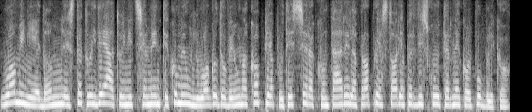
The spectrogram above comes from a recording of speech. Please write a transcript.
Uomini e donne è stato ideato inizialmente come un luogo dove una coppia potesse raccontare la propria storia per discuterne col pubblico.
